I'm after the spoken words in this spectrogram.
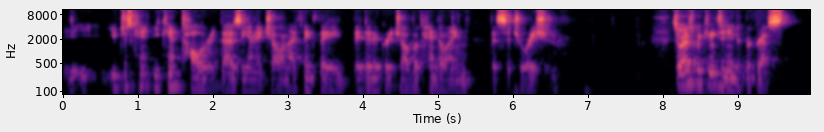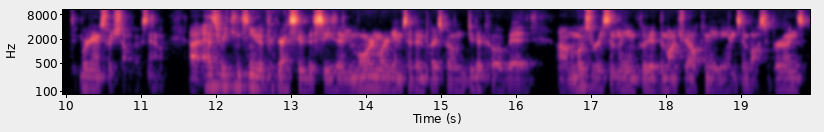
you just can't you can't tolerate that as the NHL. And I think they they did a great job of handling this situation. So as we continue to progress we're going to switch topics now. Uh, as we continue to progress through the season, more and more games have been postponed due to COVID. Um, most recently included the Montreal Canadiens and Boston Bruins.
